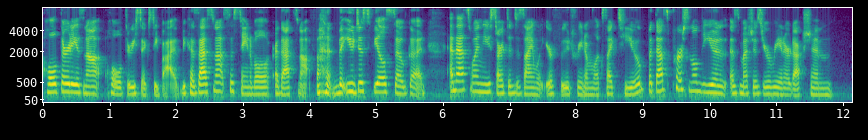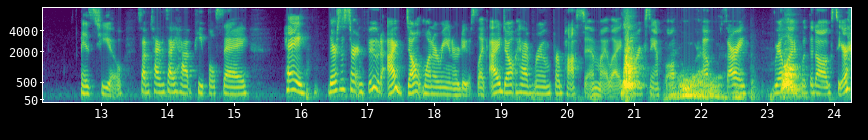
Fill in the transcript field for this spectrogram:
Whole 30 is not Whole 365 because that's not sustainable or that's not fun, but you just feel so good. And that's when you start to design what your food freedom looks like to you. But that's personal to you as much as your reintroduction is to you. Sometimes I have people say, hey, there's a certain food I don't want to reintroduce. Like, I don't have room for pasta in my life, for example. Oh, sorry real life with the dogs here.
